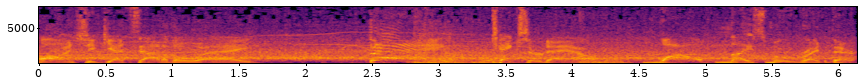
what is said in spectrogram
Oh, and she gets out of the way. Bang! Takes her down. Wow, nice move right there.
